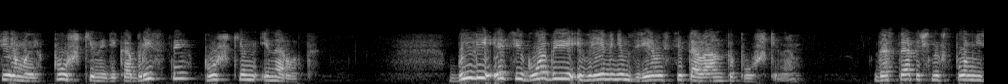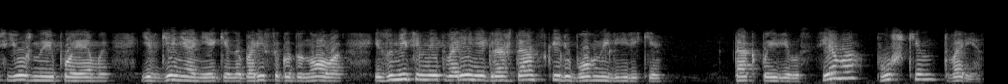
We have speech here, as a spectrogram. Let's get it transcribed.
темы «Пушкин и декабристы», «Пушкин и народ». Были эти годы и временем зрелости таланта Пушкина. Достаточно вспомнить южные поэмы Евгения Онегина, Бориса Годунова, изумительные творения гражданской любовной лирики. Так появилась тема «Пушкин – творец».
